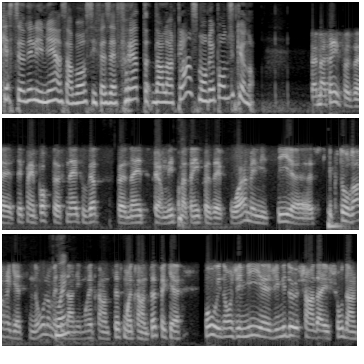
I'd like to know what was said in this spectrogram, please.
questionné les miens à savoir s'ils faisaient frette dans leur classe, ils m'ont répondu que non. Ce matin, il faisait, peu importe, fenêtre ouverte, fenêtre fermée, ce matin, il faisait froid. Même ici, euh, ce qui est plutôt rare à Gatineau, là, mais Oui. c'est dans les moins 36, moins 37. Fait que, oh, et donc, j'ai mis, euh, j'ai mis deux chandails chauds dans le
